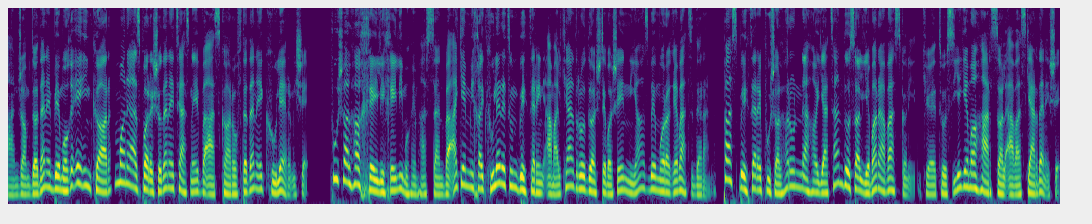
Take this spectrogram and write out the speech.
انجام دادن به موقع این کار مانع از پاره شدن تسمه و از کار افتادن کولر میشه. پوشال ها خیلی خیلی مهم هستن و اگه می‌خواید کولرتون بهترین عملکرد رو داشته باشه نیاز به مراقبت دارن. پس بهتر پوشال ها رو نهایتا دو سال یه بار عوض کنید که توصیه ما هر سال عوض کردنشه.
